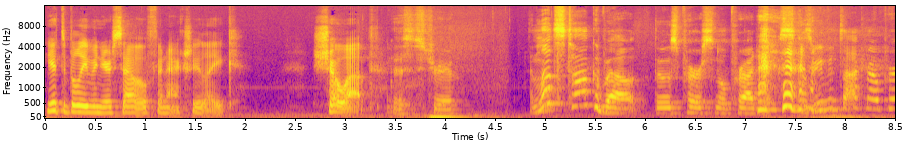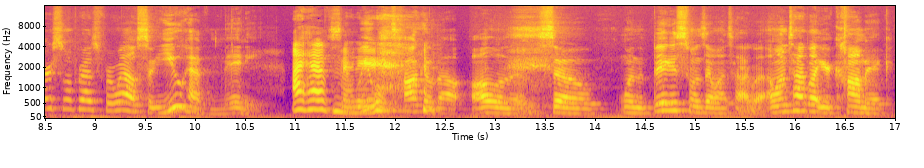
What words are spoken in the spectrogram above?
you have to believe in yourself and actually like show up. This is true. And let's talk about those personal projects because we've been talking about personal projects for a while. So you have many. I have So many. we will talk about all of them. So one of the biggest ones I want to talk about. I want to talk about your comic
